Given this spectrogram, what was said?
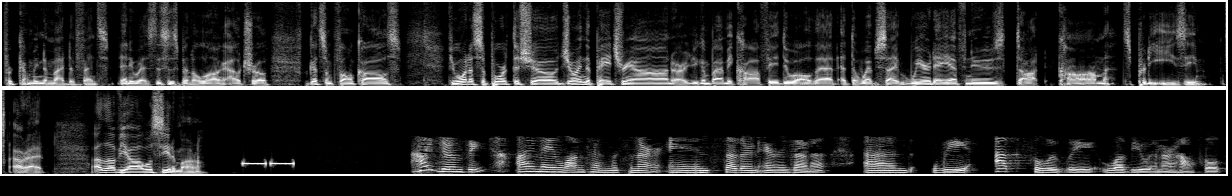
for coming to my defense. Anyways, this has been a long outro. We've got some phone calls. If you want to support the show, join the Patreon or you can buy me coffee, do all that at the website weirdafnews.com. It's pretty easy. All right. I love y'all. We'll see you tomorrow. Hi, Jonesy. I'm a longtime listener in southern Arizona, and we absolutely love you in our household.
